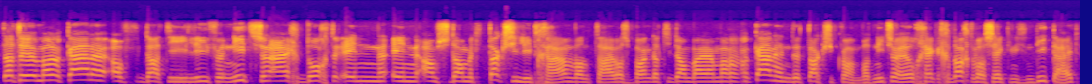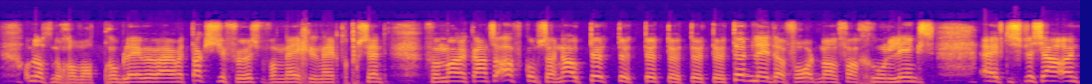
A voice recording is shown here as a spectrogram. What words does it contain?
dat de Marokkanen, of dat hij liever niet zijn eigen dochter in, in Amsterdam met de taxi liet gaan, want hij was bang dat hij dan bij een Marokkaan in de taxi kwam. Wat niet zo'n heel gekke gedachte was, zeker niet in die tijd, omdat er nogal wat problemen waren met taxichauffeurs, van 99% van Marokkaanse afkomst zijn. Nou, tut, tut, tut, tut, tut, tut, tut, Linda Voortman van GroenLinks heeft er speciaal een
